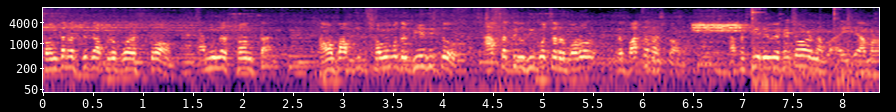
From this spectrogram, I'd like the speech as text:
সন্তানের থেকে আপনার বয়স কম আমি ওনার সন্তান। আমার বাপ যদি সময় মতো বিয়ে দিত আপনার থেকে দুই বছরের বড় বাচ্চা থাকতো আমার। আপনি সিগারেট খাইতে পারেন না এই আমার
